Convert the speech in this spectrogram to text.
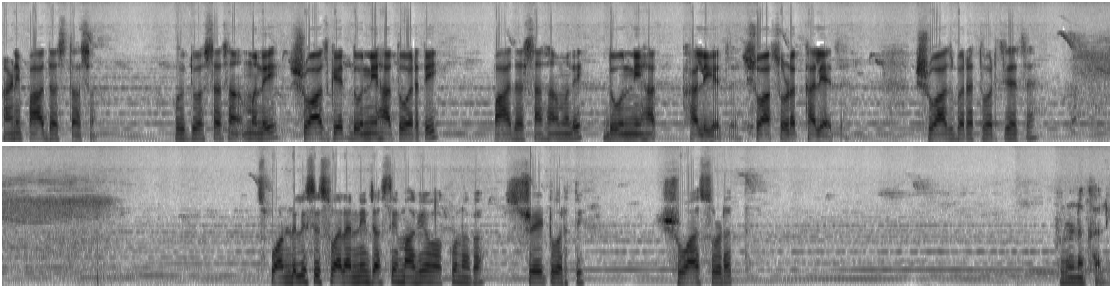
आणि पादहस्तासन ऊर्ध्वस्तासनामध्ये श्वास घेत दोन्ही हात वरती पादहस्तासनामध्ये दोन्ही हात खाली घ्यायचे श्वास सोडत खाली यायचं. श्वास भरत वरती जायचं. स्पॉन्डलिसिसवाल्यांनी जास्ती मागे वाकू नका स्ट्रेट वरती. श्वास सोडत पूर्ण खाली.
